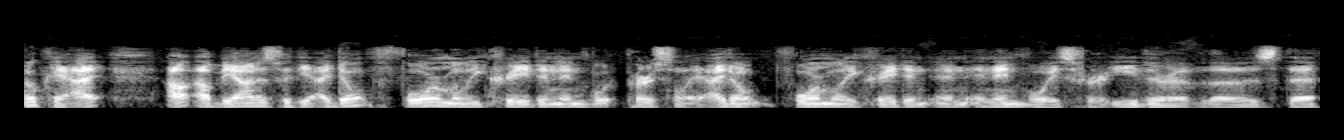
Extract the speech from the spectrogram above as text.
Okay, I, I'll, I'll be honest with you. I don't formally create an invoice personally. I don't formally create an, an, an invoice for either of those. The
